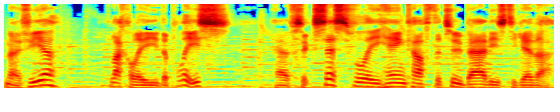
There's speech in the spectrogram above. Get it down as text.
No fear. Luckily, the police have successfully handcuffed the two baddies together.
